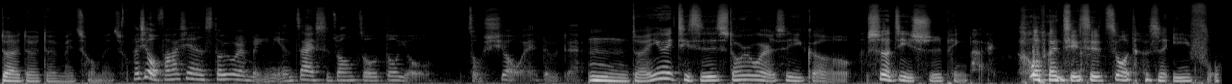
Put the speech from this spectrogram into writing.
对对对，没错没错。而且我发现 Storyware 每年在时装周都有走秀，哎，对不对？嗯，对，因为其实 Storyware 是一个设计师品牌，我们其实做的是衣服，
